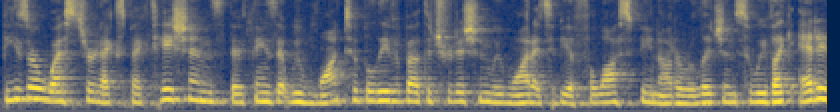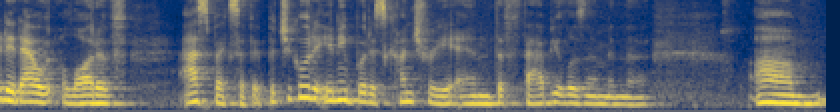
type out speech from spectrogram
these are Western expectations. They're things that we want to believe about the tradition. We want it to be a philosophy, not a religion. So we've like edited out a lot of aspects of it. But you go to any Buddhist country and the fabulism and the, um,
